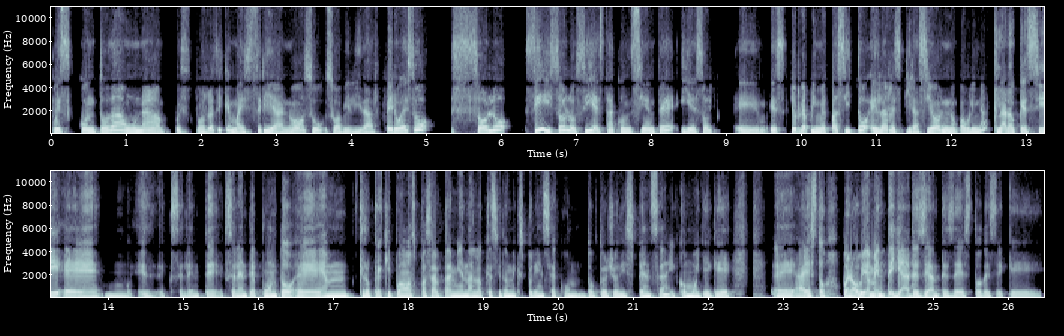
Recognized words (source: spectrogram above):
pues, con toda una pues, por así que maestría, ¿no? Su, su habilidad. Pero eso solo, sí, solo sí está consciente y eso eh, es, yo creo que el primer pasito es la respiración, ¿no, Paulina? Claro que sí, eh, mm, excelente, excelente punto. Eh, creo que aquí podemos pasar también a lo que ha sido mi experiencia con Dr. Joe Dispensa y cómo llegué a esto. Bueno, obviamente ya desde antes de esto, desde que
